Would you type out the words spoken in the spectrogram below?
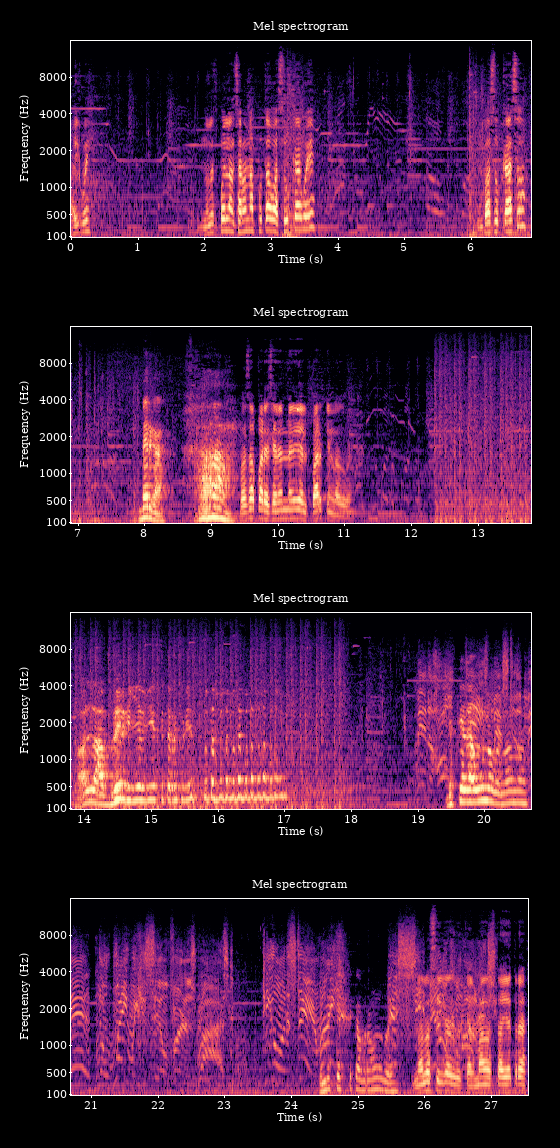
Ay, güey. ¿No les puedo lanzar una puta bazooka, güey? ¿Un bazucazo? Verga. Ah, Vas a aparecer en medio del parking, los güey. a la verga, ya vi a qué te referías. Puta, puta, puta, puta, puta, puta. Ya queda uno, güey, no, no. ¿Dónde está este cabrón, güey? No lo sigas, güey, calmado, está ahí atrás.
